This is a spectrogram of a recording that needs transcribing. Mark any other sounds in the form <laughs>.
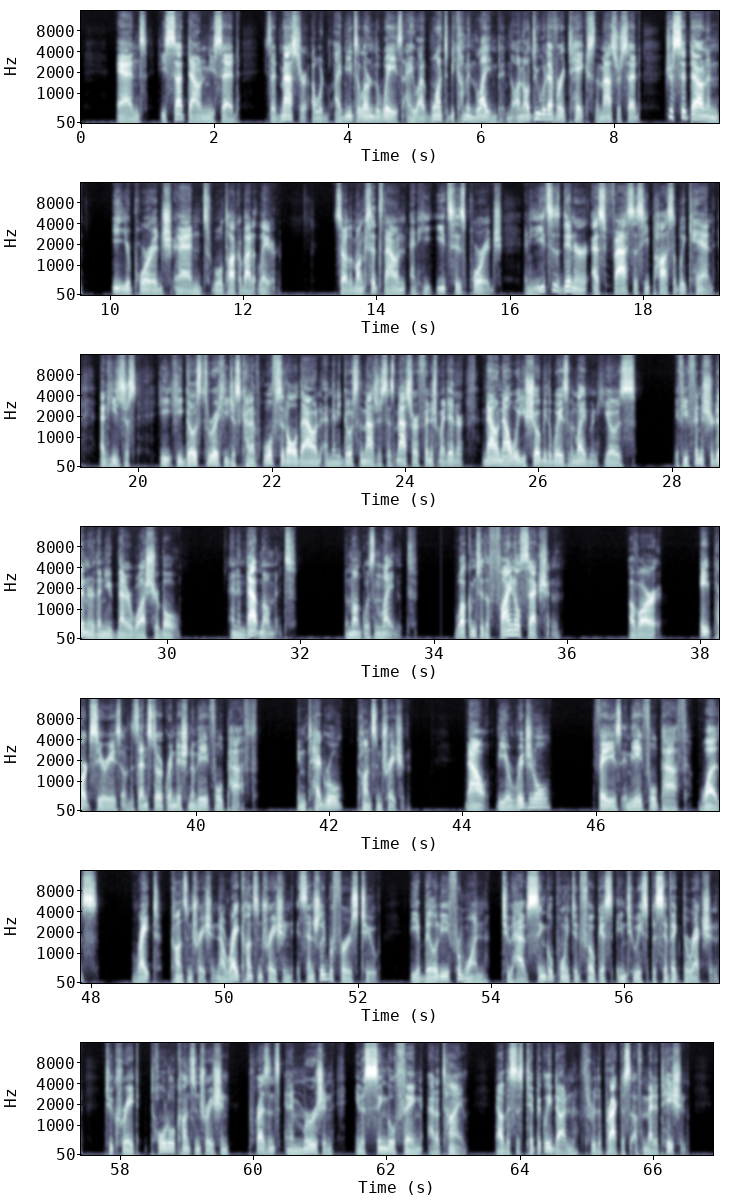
And he sat down and he said, he said, Master, I would I need to learn the ways. I, I want to become enlightened and, and I'll do whatever it takes. And The master said, just sit down and eat your porridge and we'll talk about it later. So the monk sits down and he eats his porridge and he eats his dinner as fast as he possibly can. And he's just he he goes through it. He just kind of wolfs it all down, and then he goes to the master and says, "Master, I finished my dinner. Now, now will you show me the ways of enlightenment?" He goes, "If you finish your dinner, then you'd better wash your bowl." And in that moment, the monk was enlightened. Welcome to the final section of our eight-part series of the Zen Stoic rendition of the Eightfold Path: integral concentration. Now, the original phase in the Eightfold Path was right concentration. Now, right concentration essentially refers to the ability for one to have single pointed focus into a specific direction, to create total concentration, presence, and immersion in a single thing at a time. Now, this is typically done through the practice of meditation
